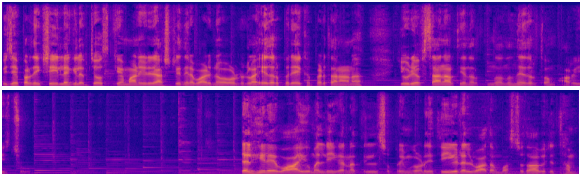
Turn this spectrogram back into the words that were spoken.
വിജയ പ്രതീക്ഷയില്ലെങ്കിലും ജോസ് കെ മാണിയുടെ രാഷ്ട്രീയ നിലപാടിനോടുള്ള എതിർപ്പ് രേഖപ്പെടുത്താനാണ് യു ഡി എഫ് സ്ഥാനാർത്ഥിയെ നിർത്തുന്നതെന്ന് നേതൃത്വം അറിയിച്ചു. ഡൽഹിയിലെ വായു മലിനീകരണത്തിൽ സുപ്രീം കോടതി തീയിടൽ വാദം വസ്തുതാവിരുദ്ധം.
